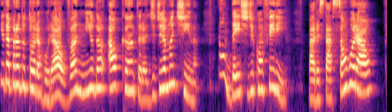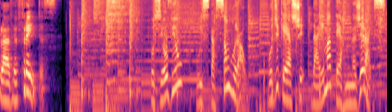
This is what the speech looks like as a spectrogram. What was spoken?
e da produtora rural Vanilda Alcântara, de Diamantina. Não deixe de conferir. Para a Estação Rural, Flávia Freitas. Você ouviu o Estação Rural, o podcast da Emater Minas Gerais.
